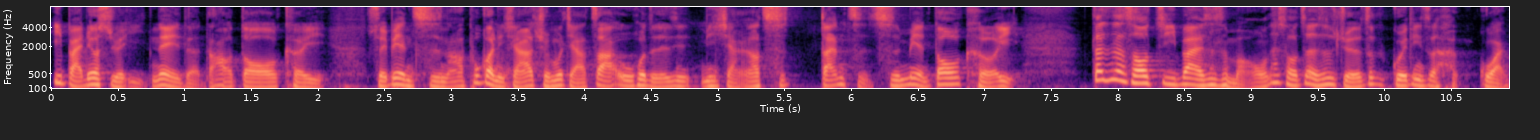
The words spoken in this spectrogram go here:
一百六十元以内的，然后都可以随便吃。然后不管你想要全部夹炸物，或者是你想要吃单只吃面都可以。但是那时候祭拜是什么？我那时候真的是觉得这个规定是很怪。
